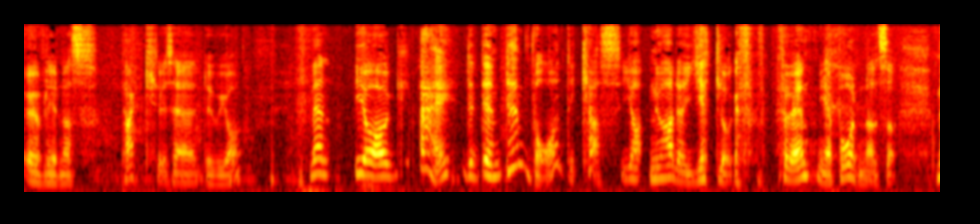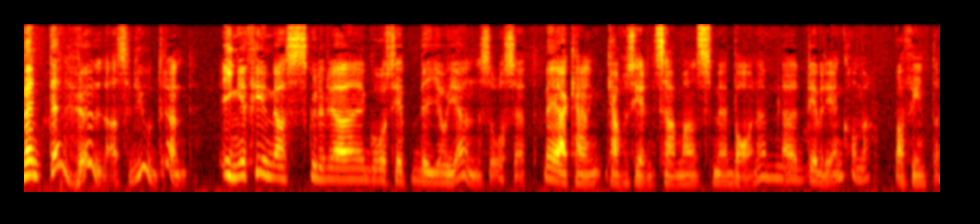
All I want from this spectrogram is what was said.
överlevnadspack, det vill säga du och jag. Men jag, nej, den, den var inte kass. Jag, nu hade jag jättelåga för- förväntningar på den alltså. Men den höll alltså, det gjorde den. Ingen film jag skulle vilja gå och se på bio igen så sett. Men jag kan kanske se den tillsammans med barnen när DVDn kommer. Varför inte?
